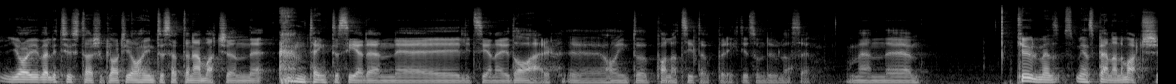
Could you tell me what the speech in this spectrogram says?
jag är väldigt tyst här såklart. Jag har inte sett den här matchen. Tänkte se den eh, lite senare idag här. Eh, har inte pallat sitta uppe riktigt som du Lasse. Men eh, kul med, med en spännande match.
